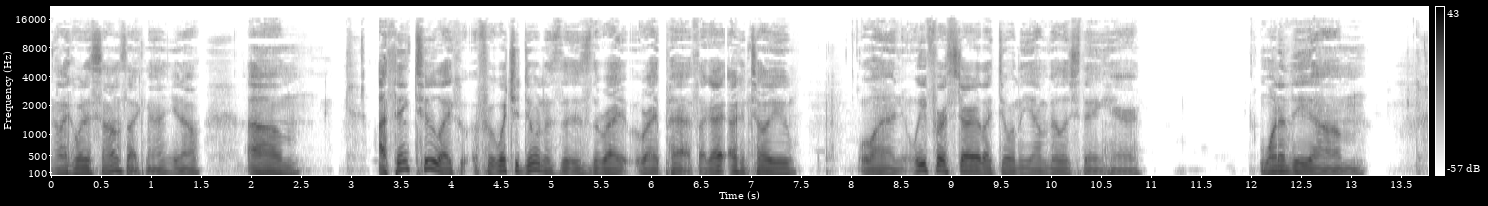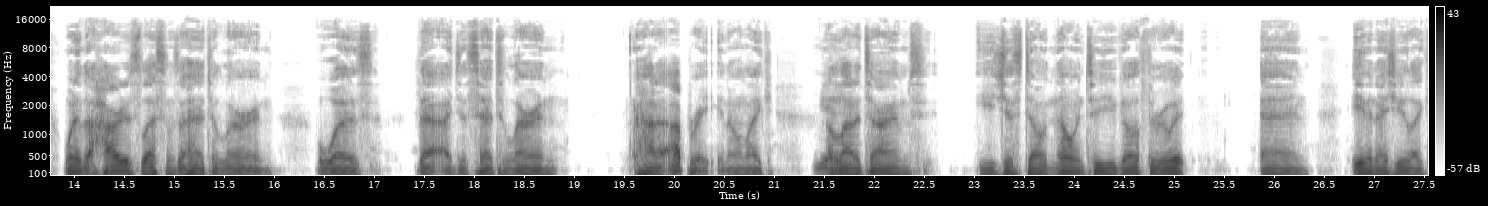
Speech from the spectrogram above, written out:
like what it sounds like, man. You know, um, I think too, like for what you're doing is the is the right right path. Like I, I can tell you, when we first started like doing the Yum Village thing here, one of the um, one of the hardest lessons I had to learn was that I just had to learn how to operate. You know, like Yeah. a lot of times you just don't know until you go through it. And even as you like,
